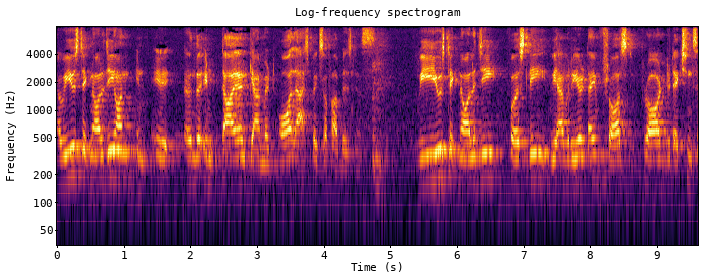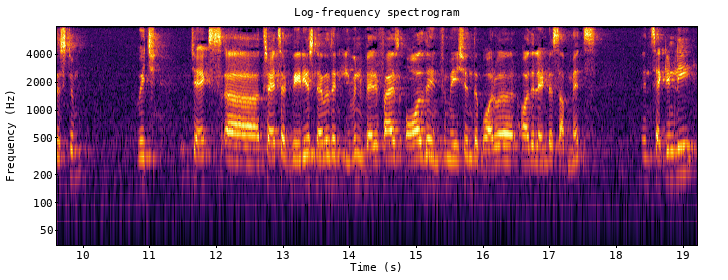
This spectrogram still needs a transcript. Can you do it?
Now, we use technology on, in, in the entire gamut, all aspects of our business. We use technology, firstly, we have a real-time fraud detection system, which checks uh, threats at various levels and even verifies all the information the borrower or the lender submits. And secondly,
